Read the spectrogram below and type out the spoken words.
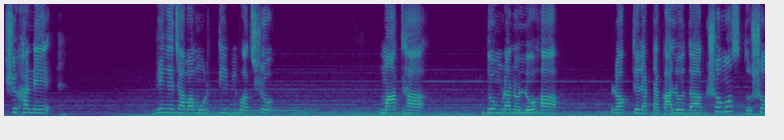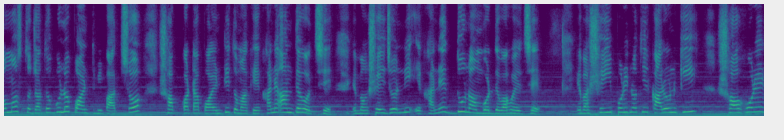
সেখানে ভেঙে যাওয়া মূর্তির বিভৎস মাথা, দোমড়ানো লোহা, রক্তের একটা কালো দাগ, সমস্ত সমস্ত যতগুলো পয়েন্ট তুমি পাচ্ছ, সবকটা পয়েন্টই তোমাকে এখানে আনতে হচ্ছে। এবং সেই জন্যই এখানে দু নম্বর দেওয়া হয়েছে। এবার সেই পরিণতির কারণ কি? শহরের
